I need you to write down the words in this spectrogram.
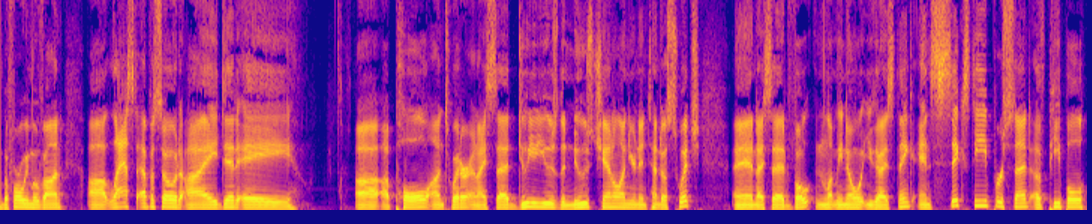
before we move on, uh, last episode I did a uh, a poll on Twitter, and I said, "Do you use the news channel on your Nintendo Switch?" And I said, "Vote and let me know what you guys think." And sixty percent of people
